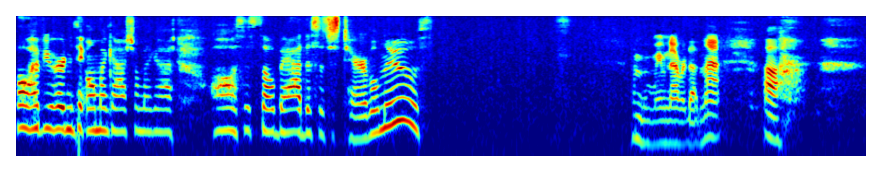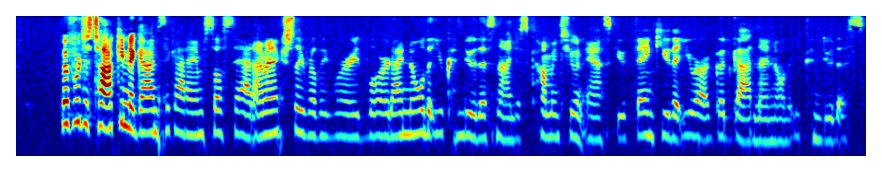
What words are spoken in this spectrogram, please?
Oh, have you heard anything? Oh my gosh, oh my gosh. Oh, this is so bad. This is just terrible news. I mean, we've never done that. Uh, but if we're just talking to God and say, God, I am so sad. I'm actually really worried, Lord. I know that you can do this, and I'm just coming to you and ask you, thank you that you are a good God, and I know that you can do this.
